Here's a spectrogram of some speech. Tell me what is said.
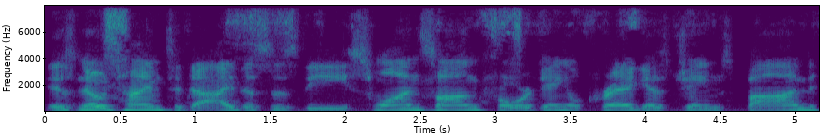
is No Time to Die. This is the swan song for Daniel Craig as James Bond.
